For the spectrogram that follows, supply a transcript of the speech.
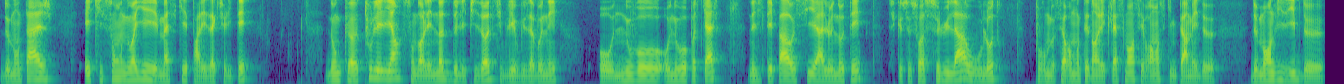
de montage et qui sont noyés et masqués par les actualités. Donc euh, tous les liens sont dans les notes de l'épisode si vous voulez vous abonner au nouveau, au nouveau podcast. N'hésitez pas aussi à le noter, que ce soit celui-là ou l'autre, pour me faire remonter dans les classements. C'est vraiment ce qui me permet de, de me rendre visible, de,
